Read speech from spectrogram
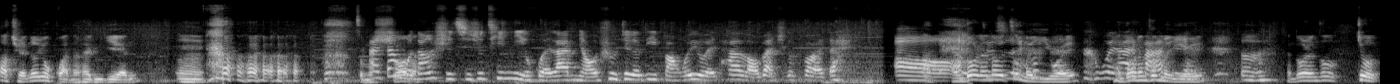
那泉州又管得很严，嗯，怎么哎，但我？当时其实听你回来描述这个地方，我以为他的老板是个富二代，哦，啊很多人都这么以为，很多人这么以为，，嗯。很多人都就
